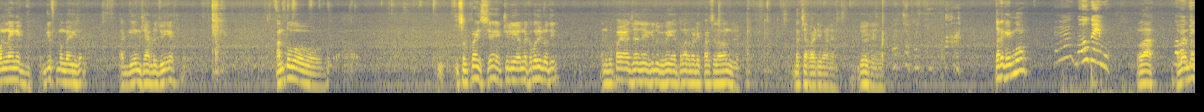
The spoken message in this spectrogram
ઓનલાઈન એક ગિફ્ટ મંગાવી છે. આ ગેમ છે આપણે જોઈએ. આમ તો સરપ્રાઈઝ છે એકચ્યુઅલી અમને ખબર જ નહોતી. અને પપ્પાએ જે કીધું કે ભાઈ તમારા માટે પાર્સલ આવવાનું છે. બચ્ચા પાર્ટી માટે. જોઈ લેજો તને ગમ્યું? બહુ ગમ્યું. વાહ. હવે અંદર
